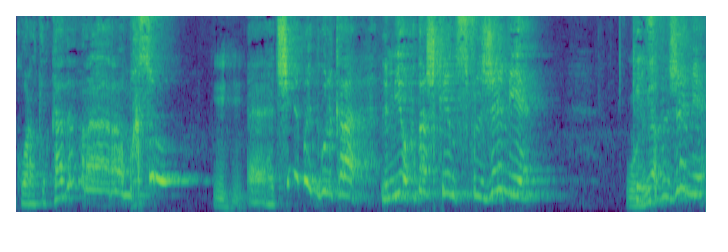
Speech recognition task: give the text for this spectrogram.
كرة القدم راهم خسروا. هذا الشيء اللي بغيت نقول لك راه ال 111 كينصف الجميع. كينصف الجميع.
